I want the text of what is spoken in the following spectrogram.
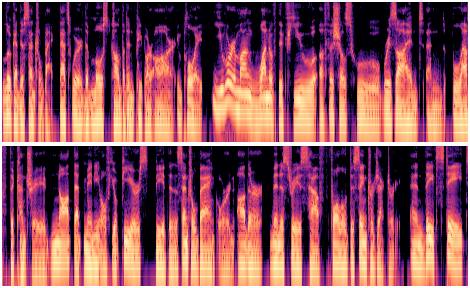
look at the central bank. That's where the most competent people are employed. You were among one of the few officials who resigned and left the country. Not that many of your peers, be it in the central bank or in other ministries, have followed the same trajectory and they've stayed.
